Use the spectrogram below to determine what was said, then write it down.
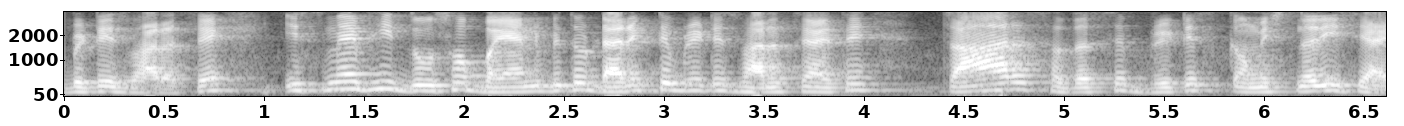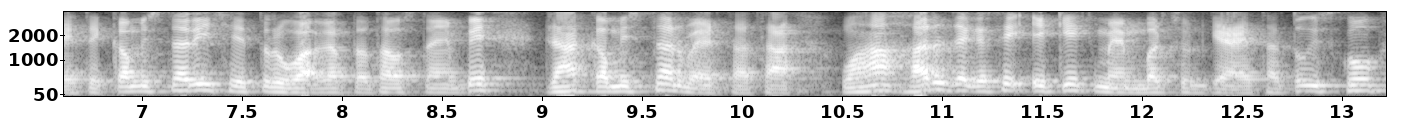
ब्रिटिश भारत से, इसमें भी दो तो डायरेक्ट ब्रिटिश भारत से आए थे। चार सदस्य ब्रिटिश कमिश्नरी से आए थे। कमिश्नरी क्षेत्र हुआ करता था उस टाइम पे, जहाँ कमिश्नर बैठता था। वहाँ हर जगह से एक एक मेंबर चुन के आया था। तो इसको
